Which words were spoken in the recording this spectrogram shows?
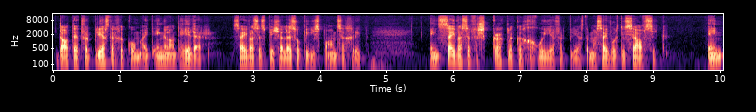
daar het 'n verpleegster gekom uit Engeland, Heather. Sy was 'n spesialis op hierdie Spaanse griep. En sy was 'n verskriklike goeie verpleegster, maar sy word toe self siek. En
